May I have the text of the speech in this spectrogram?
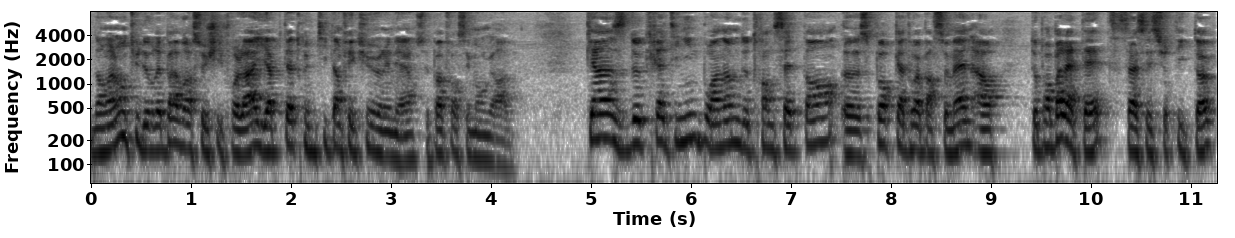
Normalement, tu ne devrais pas avoir ce chiffre-là. Il y a peut-être une petite infection urinaire, c'est pas forcément grave. 15 de créatinine pour un homme de 37 ans, euh, sport 4 fois par semaine. Alors, ne te prends pas la tête, ça c'est sur TikTok.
